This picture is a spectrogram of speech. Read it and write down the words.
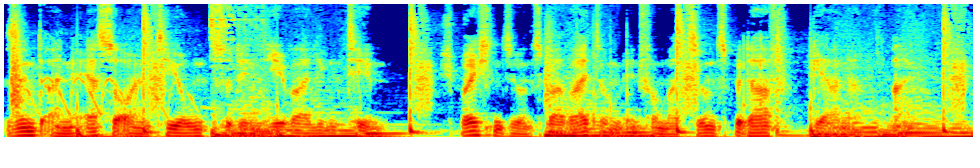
sind eine erste Orientierung zu den jeweiligen Themen. Sprechen Sie uns bei weiterem Informationsbedarf gerne ein.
